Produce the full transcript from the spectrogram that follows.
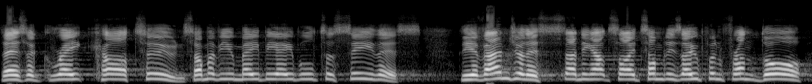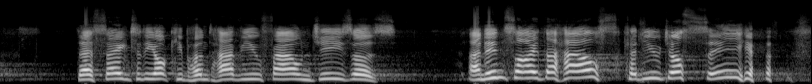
There's a great cartoon. Some of you may be able to see this. The evangelist standing outside somebody's open front door. They're saying to the occupant, Have you found Jesus? And inside the house, can you just see?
